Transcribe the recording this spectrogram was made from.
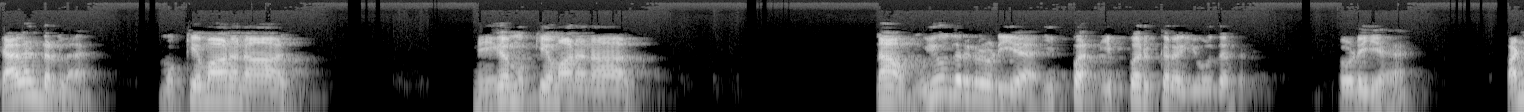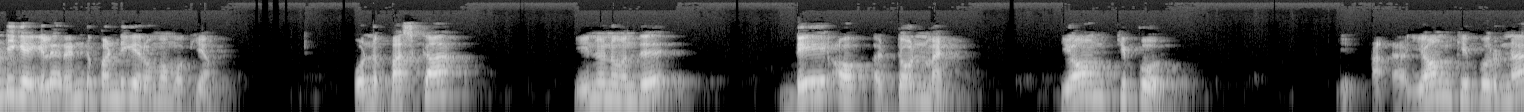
கேலண்டர்ல முக்கியமான நாள். மிக முக்கியமான நாள். நான் யூதர்களுடைய இப்ப இப்ப இருக்கிற யூதர்களுடைய பண்டிகைகளை ரெண்டு பண்டிகை ரொம்ப முக்கியம். ஒன்னு பஸ்கா இன்னொன்னு வந்து day of atonement Yom Kippur Yom கிப்பூர்னா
